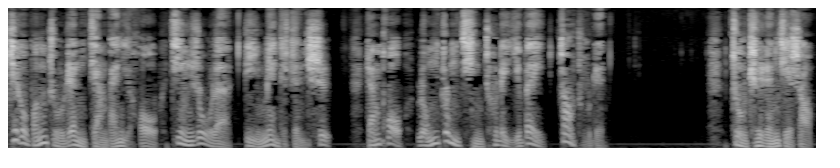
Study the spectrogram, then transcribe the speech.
这个王主任讲完以后，进入了里面的诊室，然后隆重请出了一位赵主任。主持人介绍，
